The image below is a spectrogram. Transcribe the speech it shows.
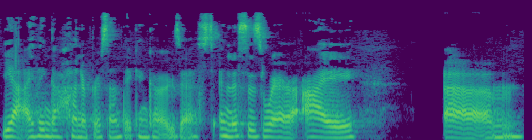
Yeah i think 100% they can coexist. And this is where i um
